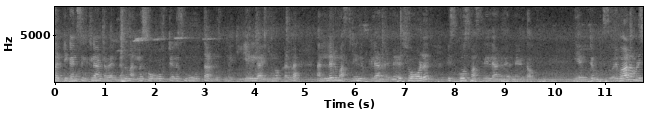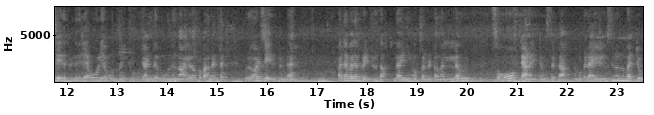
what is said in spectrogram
വെർട്ടിക്കൻ സിൽക്കിലാണ് കേട്ടോ വരുന്നത്. നല്ല സോഫ്റ്റ് അല്ല സ്മൂത്ത് ആണ്. മെറ്റീരിയൽ ലൈനിങ് ഒക്കെ ഉള്ള നല്ലൊരു മസ്ലിൻ ലുക്കിലാണ് വരുന്നത്. ഷോൾ വിസ്കോസ് മസ്ലിനിലാണ് വരുന്നത് കേട്ടോ. ഈ ഐറ്റം ഒരുപാട് നമ്മൾ ചെയ്തിട്ടുണ്ട് ഇതിലെ. വോളിയം ഒന്ന് ടു രണ്ട് മൂന്ന് നാല് എന്നൊക്കെ പറഞ്ഞിട്ട് ഒരുപാട് ചെയ്തിട്ടുണ്ട്. പല പല പ്രിന്റ് ഇതാ ലൈനിങ് ഒക്കെ ഉണ്ട് കേട്ടോ നല്ല ഒരു സോഫ്റ്റ് ആണ് ഐറ്റംസ് ഇട്ടാ. നമുക്ക് ഡെയിലി യൂസിനൊന്നും പറ്റും.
